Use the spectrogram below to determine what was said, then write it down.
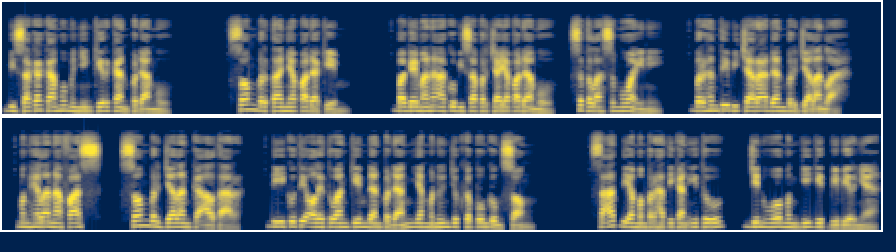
bisakah kamu menyingkirkan pedangmu? Song bertanya pada Kim. Bagaimana aku bisa percaya padamu, setelah semua ini? Berhenti bicara dan berjalanlah. Menghela nafas, Song berjalan ke altar diikuti oleh Tuan Kim dan pedang yang menunjuk ke punggung Song. Saat dia memperhatikan itu, Jin Wo menggigit bibirnya.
